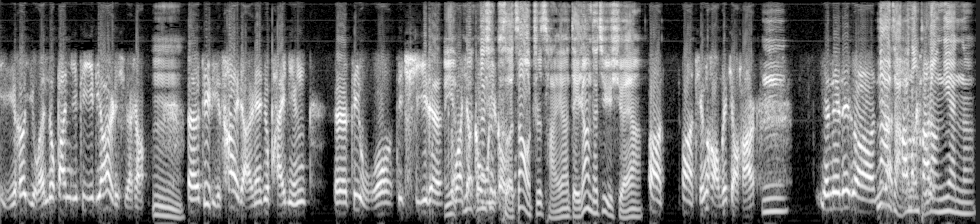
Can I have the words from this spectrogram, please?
语和语文都班级第一、第二的学生。嗯，呃，地理差一点呢，就排名呃第五、第七的，哎呀就往，下那那是。可造之才呀，得让他继续学呀。啊啊，挺好个小孩儿。嗯，那那那个，那咋还能不让念呢？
